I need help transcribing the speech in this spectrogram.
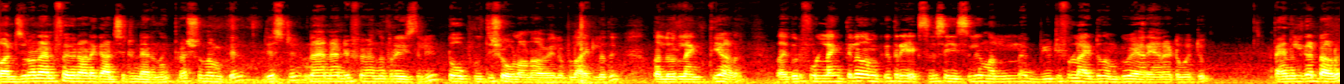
വൺ സീറോ നയൻ ഫൈവിനാണ് കാണിച്ചിട്ടുണ്ടായിരുന്നത്. ഇപ്രാവശ്യം നമുക്ക് ജസ്റ്റ് നയൻ നയന്റി ഫൈവ് എന്ന പ്രൈസിൽ ടോപ്പ് വിത്ത് ഷോളാണ് അവൈലബിൾ ആയിട്ടുള്ളത്. നല്ലൊരു ലെങ്തി ആണ്. അതായത് ഒരു ഫുൾ ലെങ്ത്തിൽ നമുക്ക് ത്രീ എക്സൽ സൈസിൽ നല്ല ബ്യൂട്ടിഫുൾ ആയിട്ട് നമുക്ക് വെയർ ചെയ്യാനായിട്ട് പറ്റും. പാനൽ കട്ടാണ്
